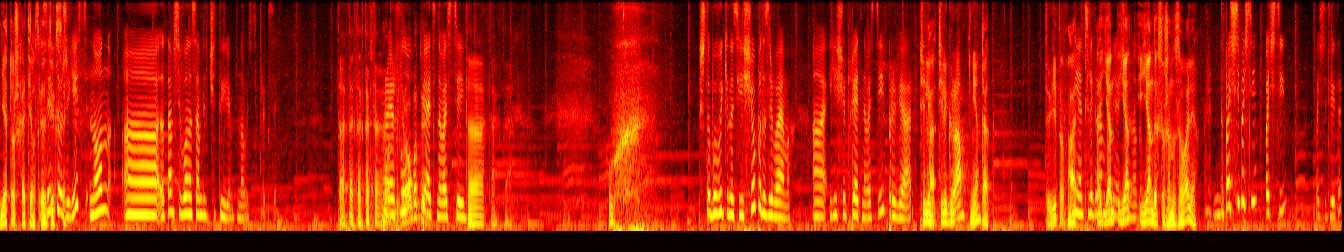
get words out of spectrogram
Я тоже хотел сказать Excel Excel. тоже есть, но он, а, там всего на самом деле 4 новости про Excel. Так, так, так, так, так. Про Может быть, Airflow роботы? 5 новостей. Так, так, так. Чтобы выкинуть еще подозреваемых, а, еще 5 новостей про VR. Теле- А- Телеграм? Нет? Так, Твиттер. а, Нет, а Telegram Ян- Ян- много. Яндекс уже называли? Да почти, почти, почти. Почти Твиттер.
